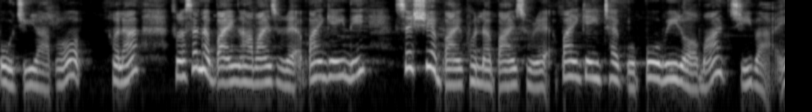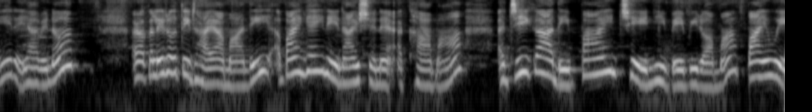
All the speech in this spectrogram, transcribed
ပိုကြီးတာပေါ့ ဟုတ်လားဆိုတော့12ပိုင်း5ပိုင်းဆိုတဲ့အပိုင်းကိန်းဒီ18ပိုင်း9ပိုင်းဆိုတဲ့အပိုင်းကိန်းထက်ကိုပို့ပြီးတော့မှကြီးပါတယ်တဲ့ရပြီနော်အဲ့တော့ကလေးတို့သိထားရမှာဒီအပိုင်းကိန်းနေနိုင်ရှင်တဲ့အခါမှာအကြီးကဒီပိုင်းခြေညှိပေးပြီးတော့မှပိုင်းဝေ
